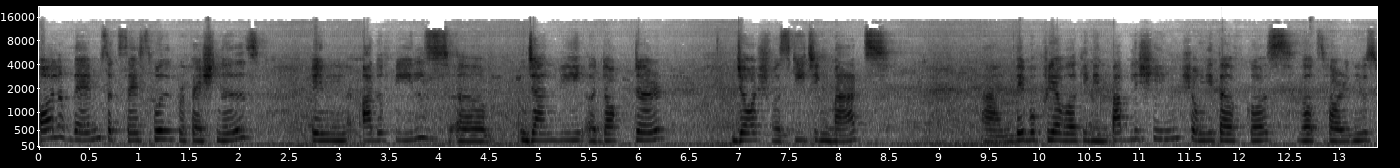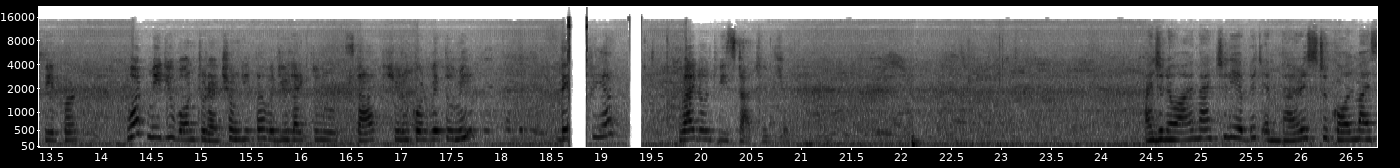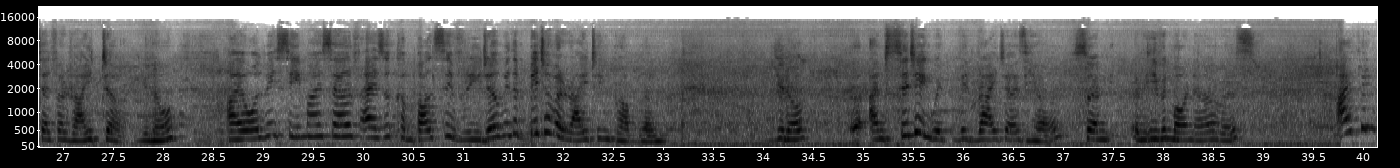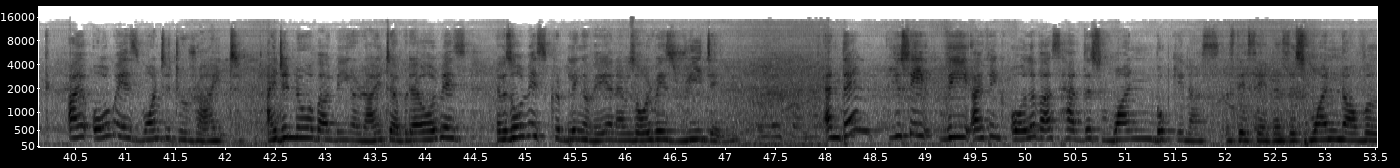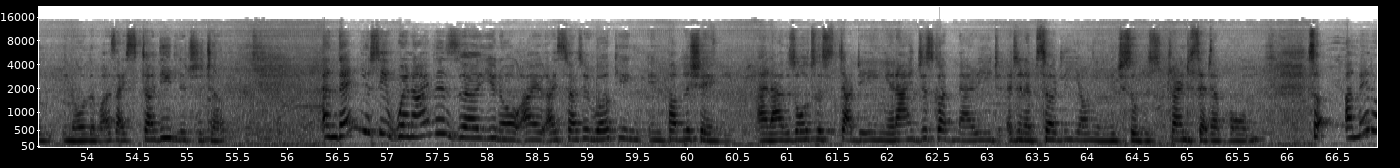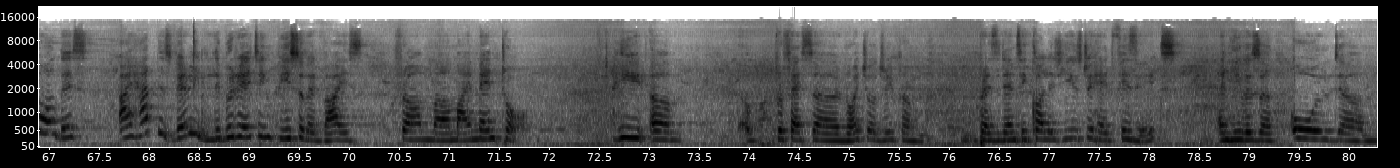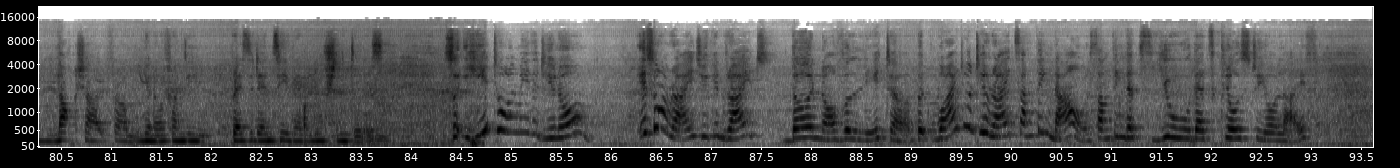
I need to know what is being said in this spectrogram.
all of them successful professionals in other fields. Uh, Jahnavi, a doctor, Jash was teaching maths, and Devapriya working in publishing. Sangeeta, of course, works for a newspaper. What made you want to write? Sangeeta, would you like to start? Shuru korbe to me? Devapriya? Why don't we start with you? I don't know, I'm actually a bit embarrassed to call myself a writer, you know. I always see myself as a compulsive reader with a bit of a writing problem. You know, uh, I'm sitting with, with writers here, so I'm, I'm even more nervous. I think I always wanted to write. I didn't know about being a writer, but I always, I was always scribbling away and I was always reading. And then, you see, we, I think all of us have this one book in us, as they say, there's this one novel in all of us. I studied literature. And then you see, when I was, uh, you know, I, I started working in publishing and I was also studying and I had just got married at an absurdly young age, so was trying to set up home. So amid all this, I had this very liberating piece of advice from uh, my mentor. He, um, Professor Roy Chaudhary from Presidency College, he used to head physics and he was an old um, from, you know, from the Presidency Revolution days. So he told me that, you know, it's all right, you can write the novel later, but why don't you write something now? Something that's you, that's close to your life.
